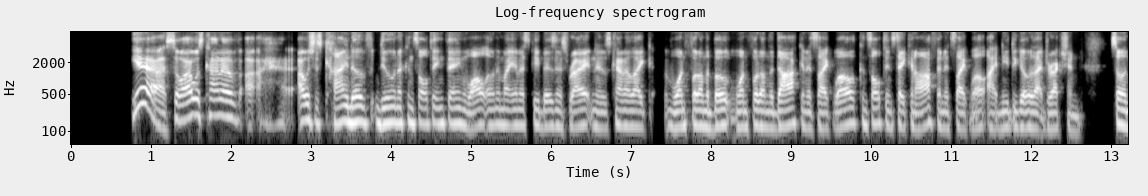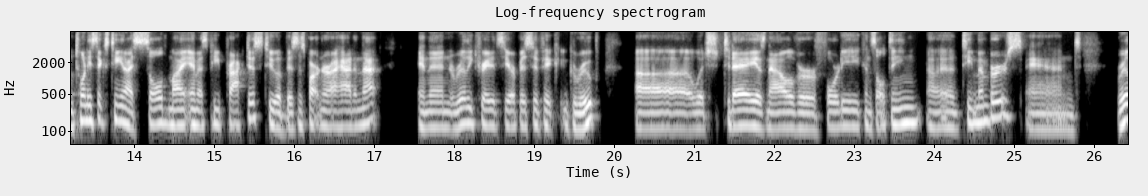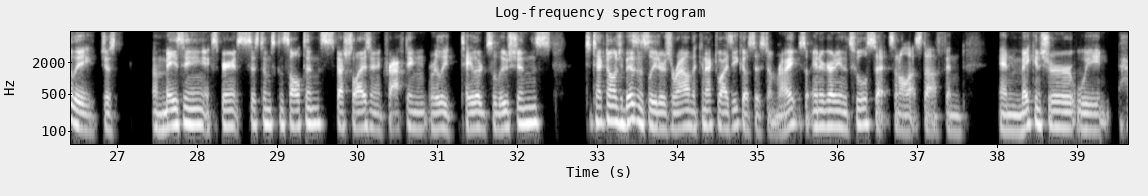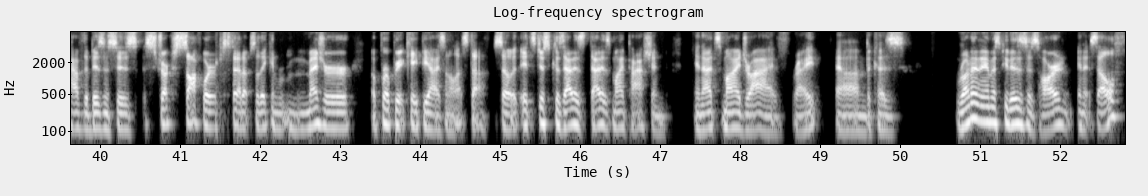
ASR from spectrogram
yeah, so I was kind of, I, I was just kind of doing a consulting thing while owning my MSP business, right? And it was kind of like one foot on the boat, one foot on the dock. And it's like, well, consulting's taken off. And it's like, well, I need to go that direction. So in 2016, I sold my MSP practice to a business partner I had in that and then really created Sierra Pacific Group, uh, which today is now over 40 consulting uh, team members and really just amazing experienced systems consultants specializing in crafting really tailored solutions to technology business leaders around the ConnectWise ecosystem, right? So integrating the tool sets and all that stuff and and making sure we have the businesses structure software set up so they can measure appropriate KPIs and all that stuff. So it's just because that is that is my passion and that's my drive right um, because running an msp business is hard in itself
